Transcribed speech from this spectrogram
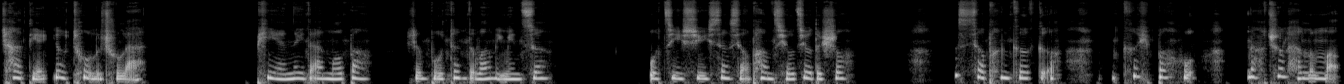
差点又吐了出来。屁眼内的按摩棒仍不断的往里面钻，我继续向小胖求救的说：“小胖哥哥，可以帮我拿出来了吗？”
